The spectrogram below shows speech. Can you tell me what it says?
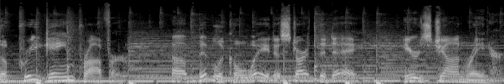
The pregame proverb, a biblical way to start the day. Here's John Rayner.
